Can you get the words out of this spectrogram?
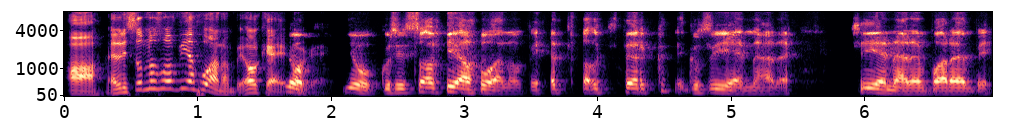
Ah, eli se on, no, se on vielä huonompi, okei. Joo, okei. joo, kun siis se on vielä huonompi, että olisi Terkka niin siihen nähden, siihen nähden parempi.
